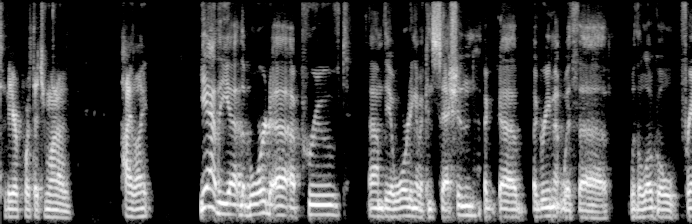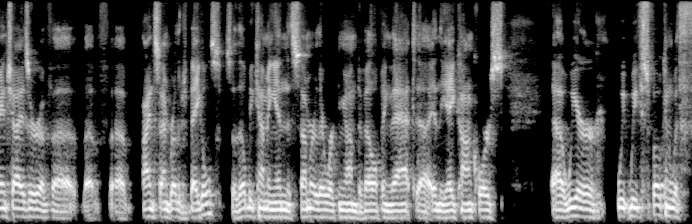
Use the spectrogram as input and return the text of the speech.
to the airport that you want to highlight? Yeah, the uh, the board uh, approved um, the awarding of a concession uh, agreement with uh, with a local franchisor of, uh, of uh, Einstein Brothers Bagels. So they'll be coming in this summer. They're working on developing that in the A concourse. we are we, we've spoken with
